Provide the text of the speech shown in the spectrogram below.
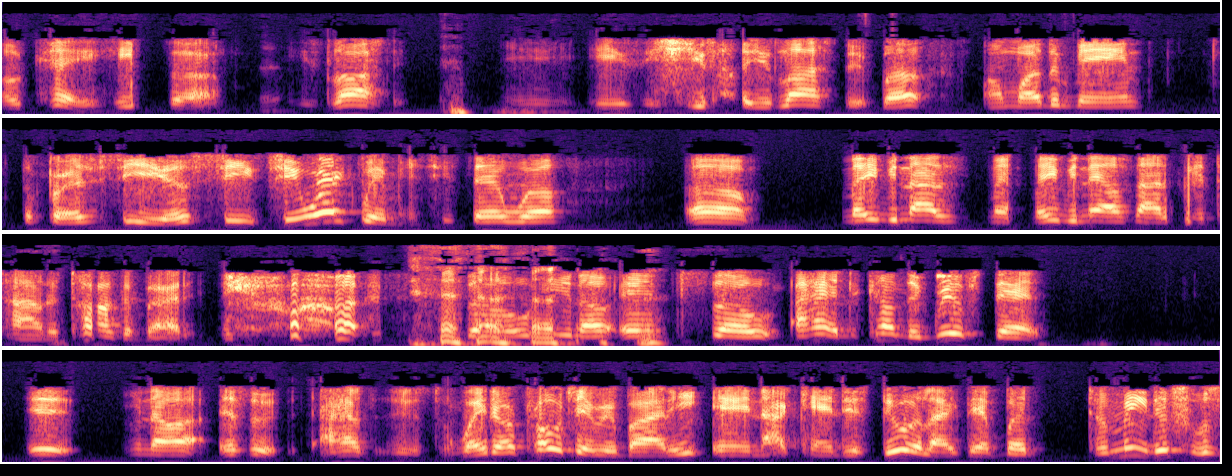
okay, he's uh, he's lost it. He, he's he's he's lost it. But my mother, being the person she is, she she worked with me. She said, well, uh, maybe not. Maybe now's not a good time to talk about it. so you know, and so I had to come to grips that it you know, it's a, I have to, it's a way to approach everybody, and I can't just do it like that. But to me, this was,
